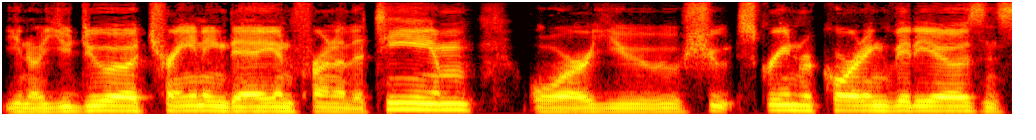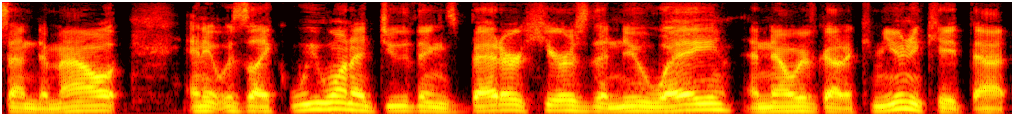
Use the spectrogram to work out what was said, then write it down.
you know, you do a training day in front of the team or you shoot screen recording videos and send them out. And it was like, we want to do things better. Here's the new way. And now we've got to communicate that.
